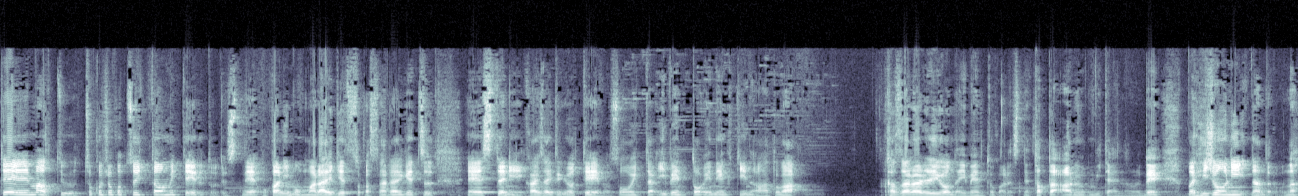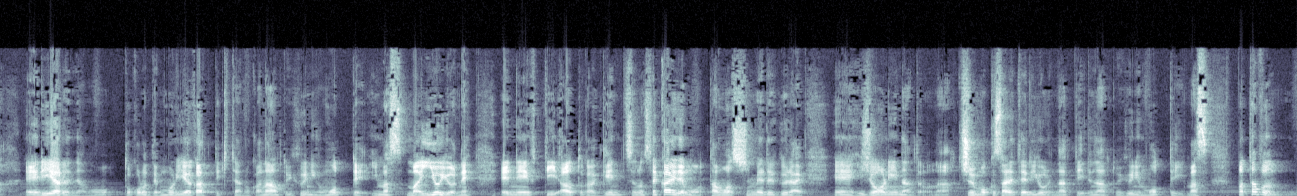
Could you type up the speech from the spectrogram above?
で、まあ、ちょこちょこツイッターを見ているとですね、他にも、まあ、来月とか再来月、えー、すでに開催予定のそういったイベント、NFT のアートが飾られるようなイベントがですね、多々あるみたいなので、まあ、非常に、なんだろうな、えリアルなところで盛り上がってきたのかなというふうに思っています。まあ、いよいよね、NFT アートが現実の世界でも楽しめるぐらい、えー、非常になんだろうな、注目されているようになっているなというふうに思っています。まあ、多分、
